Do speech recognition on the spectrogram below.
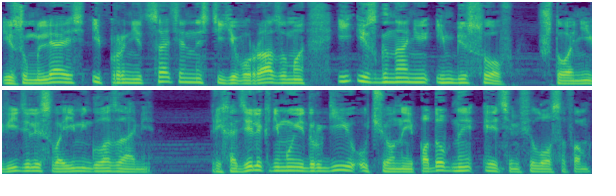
изумляясь и проницательности его разума, и изгнанию им бесов – что они видели своими глазами. Приходили к нему и другие ученые, подобные этим философам,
